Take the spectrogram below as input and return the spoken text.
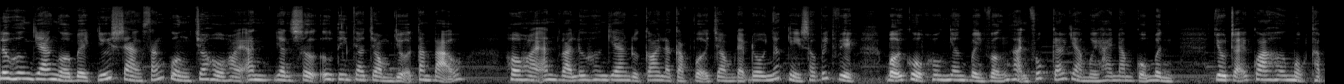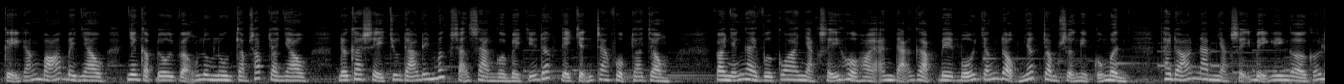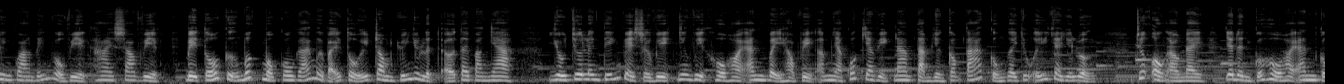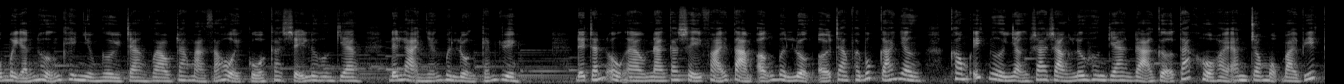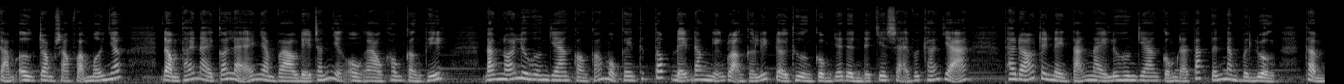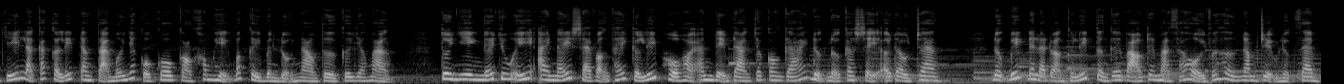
Lưu Hương Giang ngồi bệt dưới sàn sắn quần cho Hồ Hoài Anh dành sự ưu tiên cho chồng giữa Tam Bảo. Hồ Hoài Anh và Lưu Hương Giang được coi là cặp vợ chồng đẹp đôi nhất nhì sau Bích Việt bởi cuộc hôn nhân bền vững hạnh phúc kéo dài 12 năm của mình. Dù trải qua hơn một thập kỷ gắn bó bên nhau, nhưng cặp đôi vẫn luôn luôn chăm sóc cho nhau. Nữ ca sĩ chu đáo đến mức sẵn sàng ngồi bệt dưới đất để chỉnh trang phục cho chồng. Vào những ngày vừa qua, nhạc sĩ Hồ Hoài Anh đã gặp bê bối chấn động nhất trong sự nghiệp của mình. Theo đó, nam nhạc sĩ bị nghi ngờ có liên quan đến vụ việc hai sao Việt bị tố cưỡng bức một cô gái 17 tuổi trong chuyến du lịch ở Tây Ban Nha. Dù chưa lên tiếng về sự việc, nhưng việc Hồ Hoài Anh bị Học viện Âm nhạc Quốc gia Việt Nam tạm dừng công tác cũng gây chú ý cho dư luận. Trước ồn ào này, gia đình của Hồ Hoài Anh cũng bị ảnh hưởng khi nhiều người tràn vào trang mạng xã hội của ca sĩ Lưu Hương Giang để lại những bình luận kém duyên. Để tránh ồn ào, nàng ca sĩ phải tạm ẩn bình luận ở trang Facebook cá nhân. Không ít người nhận ra rằng Lưu Hương Giang đã gỡ tác Hồ Hoài Anh trong một bài viết cảm ơn trong sản phẩm mới nhất. Động thái này có lẽ nhằm vào để tránh những ồn ào không cần thiết. Đáng nói Lưu Hương Giang còn có một kênh TikTok để đăng những đoạn clip đời thường cùng gia đình để chia sẻ với khán giả. Theo đó, trên nền tảng này, Lưu Hương Giang cũng đã tắt tính năng bình luận, thậm chí là các clip đăng tải mới nhất của cô còn không hiện bất kỳ bình luận nào từ cư dân mạng. Tuy nhiên, nếu chú ý, ai nấy sẽ vẫn thấy clip Hồ Hoài Anh điểm đàn cho con gái được nữ ca sĩ ở đầu trang. Được biết, đây là đoạn clip từng gây bão trên mạng xã hội với hơn 5 triệu lượt xem.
